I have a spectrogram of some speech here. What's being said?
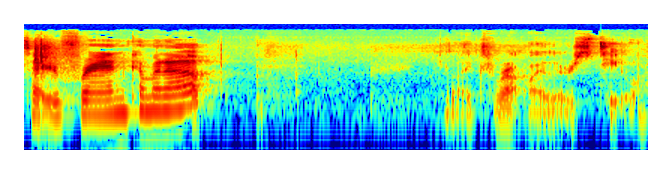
Is that your friend coming up? He likes Rottweilers too.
